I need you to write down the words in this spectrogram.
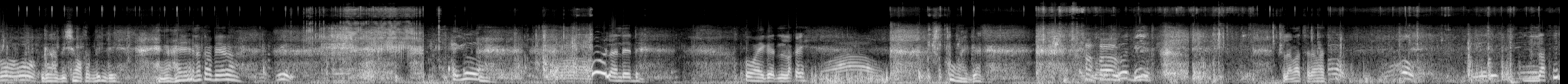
Oo, oo. Grabe siya makabindi. Ayan, ayan, ano ka, pero. Ayun. Oh, landed. Oh my God, ang laki. Wow. Oh my God. Good. Salamat, salamat. Oh. Ang Laki.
